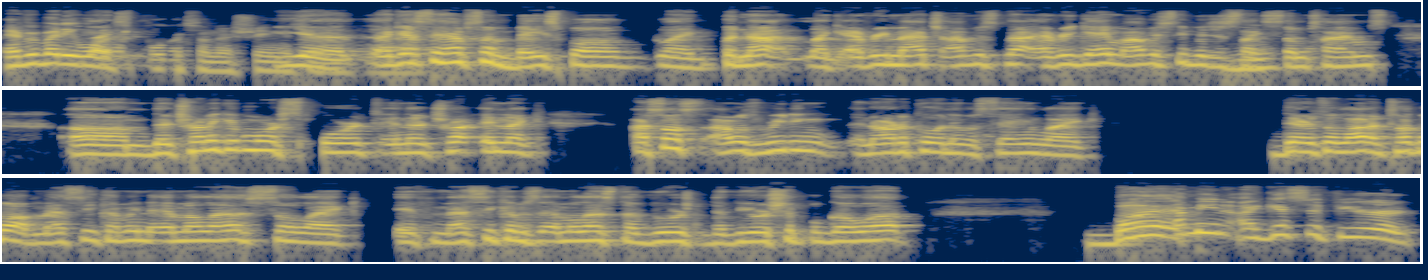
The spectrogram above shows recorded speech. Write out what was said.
Everybody wants like- sports on their streaming. Yeah, service. I guess they have some baseball, like, but not like every match. Obviously, not every game, obviously, but just like Mhm. sometimes. Um, they're trying to get more sports, and they're trying. And like, I saw, I was reading an article, and it was saying like, there's a lot of talk about Messi coming to MLS. So like, if Messi comes to MLS, the viewer, the viewership will go up. But I mean, I guess if you're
